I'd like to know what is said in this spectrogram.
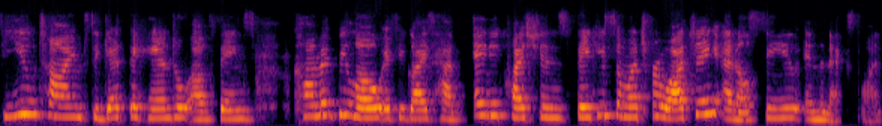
few times to get the handle of things. Comment below if you guys have any questions. Thank you so much for watching and I'll see you in the next one.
